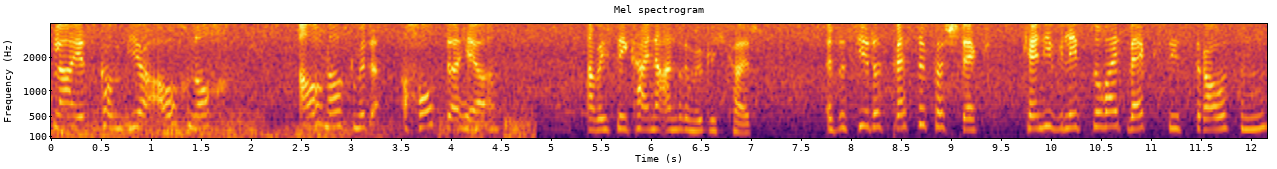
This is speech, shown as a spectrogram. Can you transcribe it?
Klar, jetzt kommen wir auch noch, auch noch mit Hope daher. Aber ich sehe keine andere Möglichkeit. Es ist hier das beste Versteck. Candy lebt so weit weg, sie ist draußen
